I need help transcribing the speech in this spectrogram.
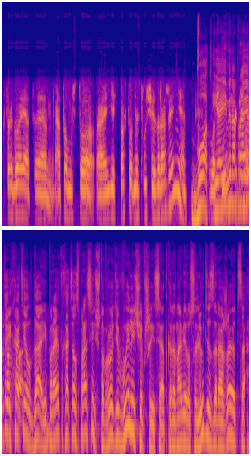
которые говорят э, о том, что э, есть повторные случаи заражения. Вот, вот я именно про это и хотел, да, и про это хотел спросить, что вроде вылечившиеся от коронавируса люди заражаются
